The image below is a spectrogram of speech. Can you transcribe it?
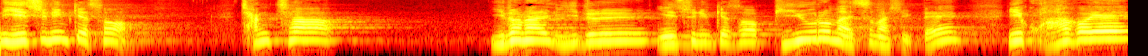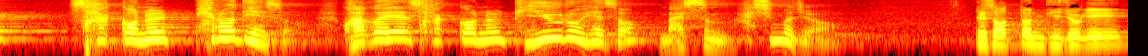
예수님께서 장차 일어날 일을 예수님께서 비유로 말씀하실 때 이 과거의 사건을 패러디해서 과거의 사건을 비유로 해서 말씀하신 거죠. 그래서 어떤 귀족이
